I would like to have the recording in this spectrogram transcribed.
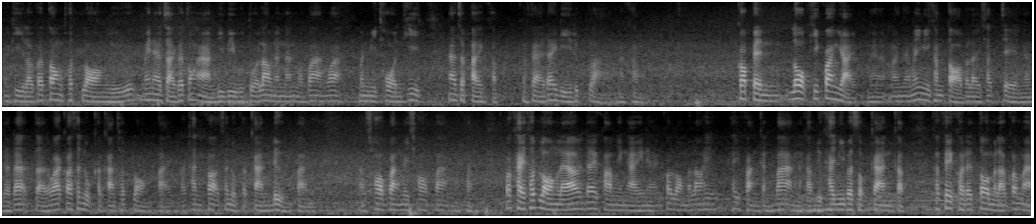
บางทีเราก็ต้องทดลองหรือไม่แน่ใจก็ต้องอ่านรีวิวตัวเหล้านั้นๆ มาบ้างว่ามันมีโทนที่น่าจะไปกับกาแฟได้ดีหรือเปล่านะครับ ก็เป็นโลกที่กว้างใหญ่นะฮะมันยังไม่มีคำตอบอะไรชัดเจนนะแต่แต่ว่าก็สนุกกับการทดลองไป แล้วท่านก็สนุกกับการดื่มไปชอบบ้างไม่ชอบบ้างนะครับก็ใครทดลองแล้วได้ความยังไงเนี่ยก็ลองมาเล่าให้ให้ฟังกันบ้างนะครับ หรือใครมีประสบการณ์กับคาเฟ่คอร์เรโตมาแล้วก็มา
